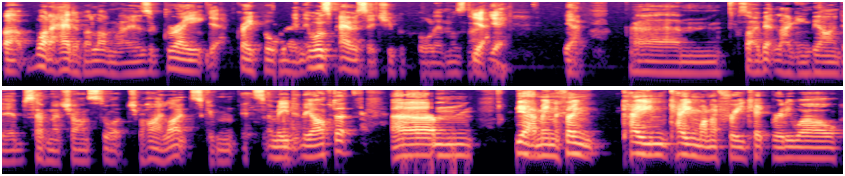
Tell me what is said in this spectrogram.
but what a header by Lenglet! It was a great, yeah. great ball in. It was Perisic who put the ball in, wasn't it? Yeah, yeah, yeah. Um, sorry, a bit lagging behind it. Just having a chance to watch the highlights, given it's immediately after. Um, yeah, I mean, I think Kane Kane won a free kick really well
